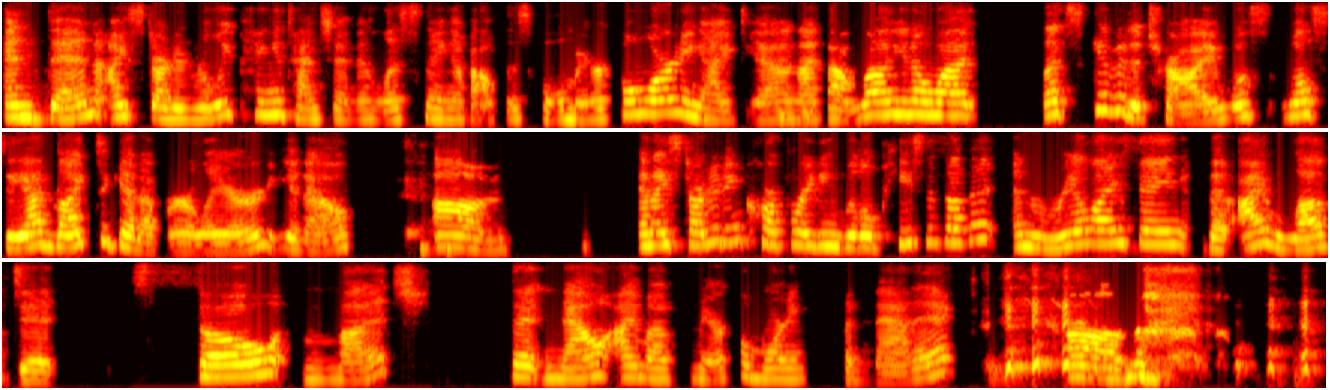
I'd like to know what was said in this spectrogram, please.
and then I started really paying attention and listening about this whole miracle morning idea. And I thought, well, you know what? Let's give it a try. We'll we'll see. I'd like to get up earlier, you know. Um, and I started incorporating little pieces of it and realizing that I loved it so much that now I'm a miracle morning fanatic. um,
